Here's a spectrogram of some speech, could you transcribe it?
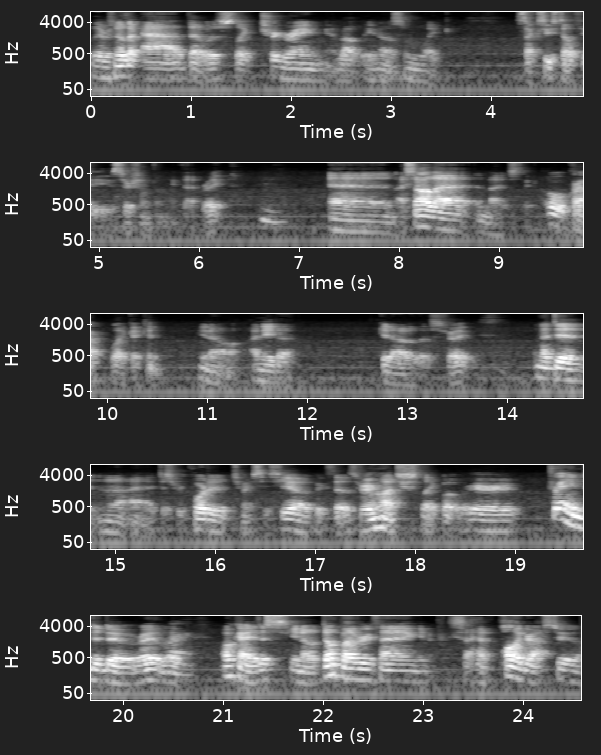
there was another ad that was like triggering about you know some like sexy selfies or something like that right Mm. and i saw that and i was like oh crap like i can you know i need to get out of this right and i did and i just reported it to my cco because that was very much like what we're trained to do right like right. okay, just you know, dump everything. You know, I have polygraphs too.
